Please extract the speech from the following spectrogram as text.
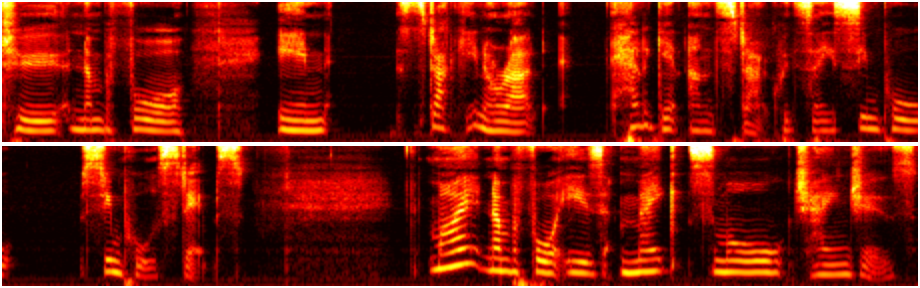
to number four in stuck in a rut, how to get unstuck with these simple, simple steps. My number four is make small changes.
